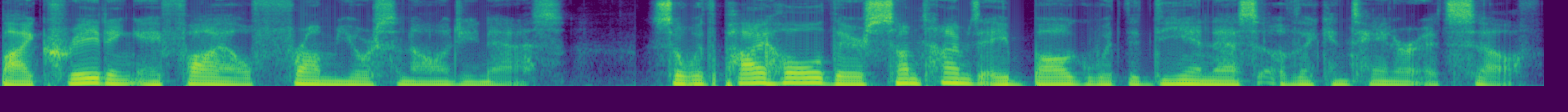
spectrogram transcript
by creating a file from your Synology NAS. So with Pi-hole, there's sometimes a bug with the DNS of the container itself.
